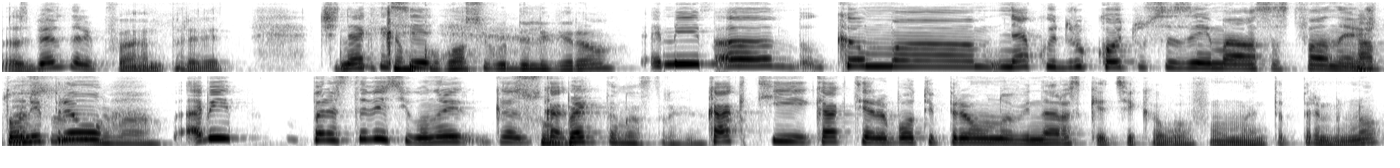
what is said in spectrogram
Разбирате ли какво имам предвид? Че някакси, към кого си го делегирал? Еми, а, към а, някой друг, който се занимава с това нещо. А той нали, се прямо, занимава? Ами, представи си го. Нали, как, Субекта на страха. Как ти, как ти работи прямо новинарския цикъл в момента? Примерно,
